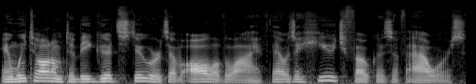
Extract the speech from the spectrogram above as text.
And we taught them to be good stewards of all of life. That was a huge focus of ours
